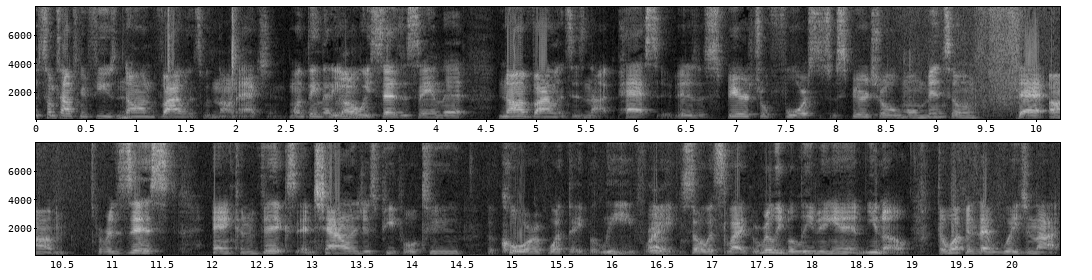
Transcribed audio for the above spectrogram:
sometimes confuse non-violence with non-action. One thing that he Mm. always says is saying that non-violence is not passive. It is a spiritual force. It's a spiritual momentum that um, resists and convicts and challenges people to the core of what they believe, right? So it's like really believing in, you know, the weapons that we wage are not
